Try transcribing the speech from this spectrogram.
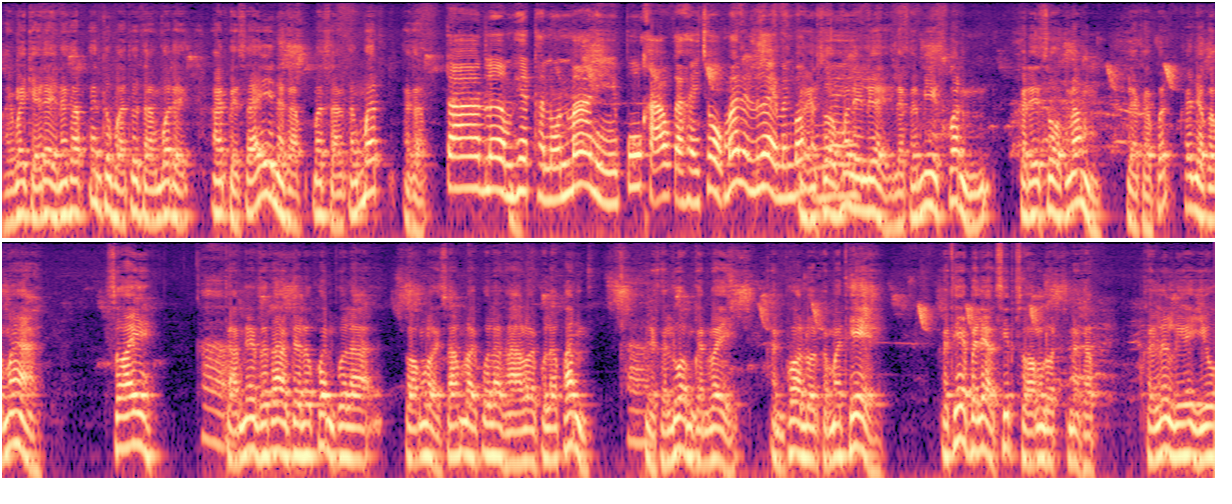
ให้ไว้ใจได้นะครับเงินทุกบาททุกสตางค์ว่าได้ให้ไปใช้นะครับ มาสั่งทั้งหมดนะครับตาเริ่มเฮ็ดถนนมานี่ปูขาวก็ให้โชคมาเรื่อยๆมันบ่ให้กันโชคมาเรื่อยๆแล้วก็มีคนก็ได้โชคนํแล้วก็เพิ่นก็เจ้าก็มา ซอยค่ะตามแนวทางแต่ละคนพนละ200 300พนละ500พนละพันค่ะแล้วก็ร่วมกันไว้อันพ่อรถก็มาเทก็เทไปแล้ว12รถนะครับก็เหลืออยู่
